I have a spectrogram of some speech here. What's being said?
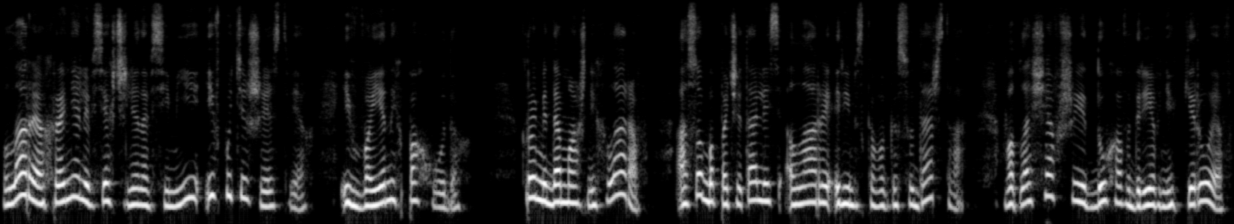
Лары охраняли всех членов семьи и в путешествиях, и в военных походах. Кроме домашних ларов – особо почитались лары римского государства, воплощавшие духов древних героев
